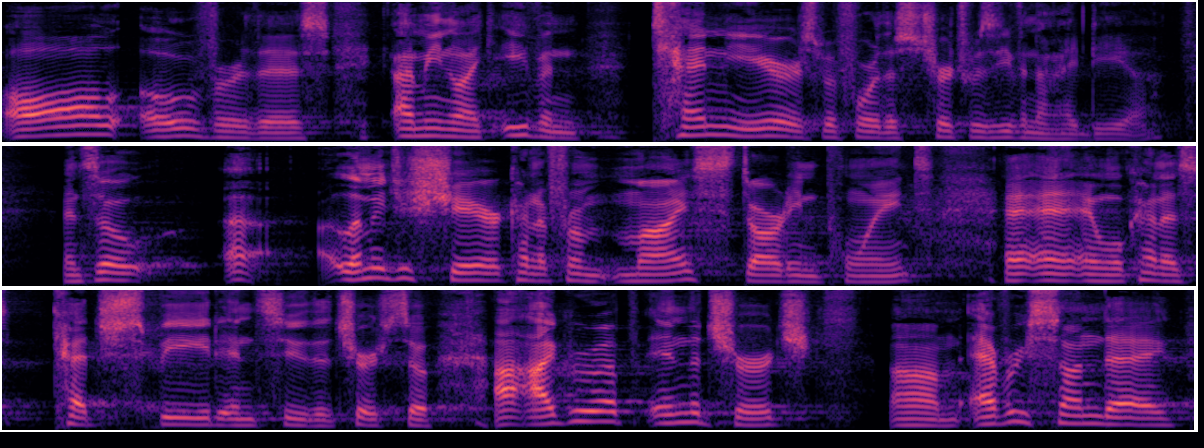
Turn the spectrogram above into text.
all over this. I mean, like even 10 years before this church was even an idea. And so, uh, let me just share kind of from my starting point, and, and we'll kind of catch speed into the church. So, I, I grew up in the church. Um, every Sunday,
